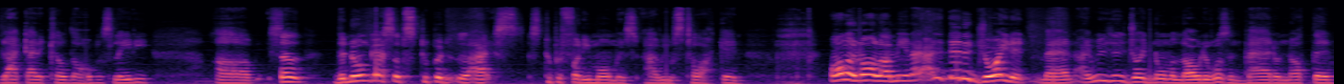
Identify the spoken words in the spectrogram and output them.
black guy that killed the homeless lady. Uh, so the gnome got some stupid like stupid funny moments how he was talking. all in all, I mean, I, I did enjoy it, man. I really did enjoy Gnome Alone. It wasn't bad or nothing.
